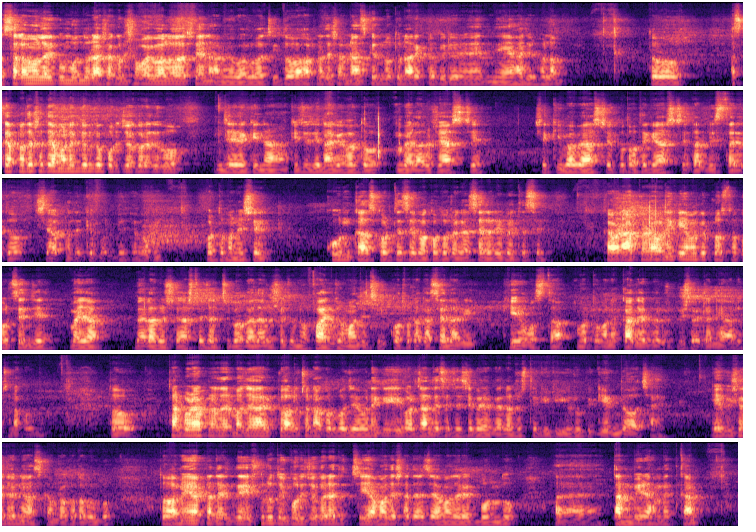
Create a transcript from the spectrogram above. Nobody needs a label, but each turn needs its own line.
আসসালামু আলাইকুম বন্ধুরা, আশা করি সবাই ভালো আছেন, আমিও ভালো আছি। তো আপনাদের সামনে আজকে নতুন আরেকটা ভিডিও নিয়ে হাজির হলাম। তো আজকে আপনাদের সাথে এমন একজনকে পরিচয় করে দিব যে কিনা কিছুদিন আগে হয়তো বেলারুসে আসছে। সে কীভাবে আসছে, কোথা থেকে আসছে, তার বিস্তারিত সে আপনাদেরকে বলবে এবং বর্তমানে সে কোন কাজ করতেছে বা কত টাকা স্যালারি পাইতেছে। কারণ আপনারা অনেকেই আমাকে প্রশ্ন করছেন যে, ভাইয়া বেলারুসে আসতে চাচ্ছি বা বেলারুসের জন্য ফাইল জমা দিচ্ছি, কত টাকা স্যালারি কী অবস্থা বর্তমানে কাজের বিষয়টা নিয়ে আলোচনা করব। তো তারপরে আপনাদের মাঝে আর একটু আলোচনা করব যে অনেকেই এবার জানতে ভাই বেলারুস থেকে কি ইউরোপে গেম দেওয়া চায় এই বিষয়টা নিয়ে আজকে আমরা কথা বলব। তো আমি আপনাদেরকে শুরুতেই পরিচয় করে দিচ্ছি। আমাদের সাথে আছে আমাদের এক বন্ধু তানভীর আহমেদ খান।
